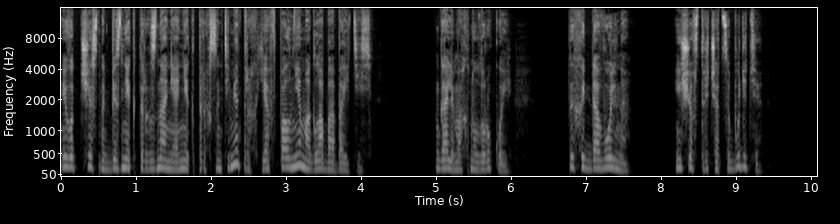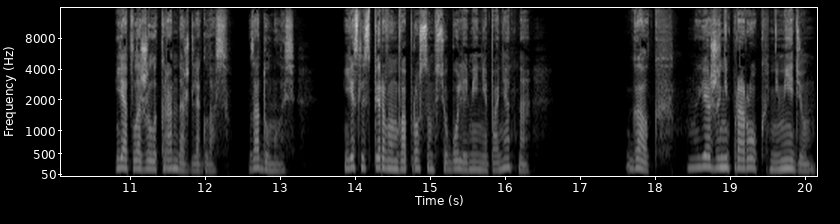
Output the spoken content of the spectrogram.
И вот, честно, без некоторых знаний о некоторых сантиметрах я вполне могла бы обойтись. Галя махнула рукой. «Ты хоть довольна? Еще встречаться будете?» Я отложила карандаш для глаз. Задумалась. Если с первым вопросом все более-менее понятно... Галк, ну я же не пророк, не медиум.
